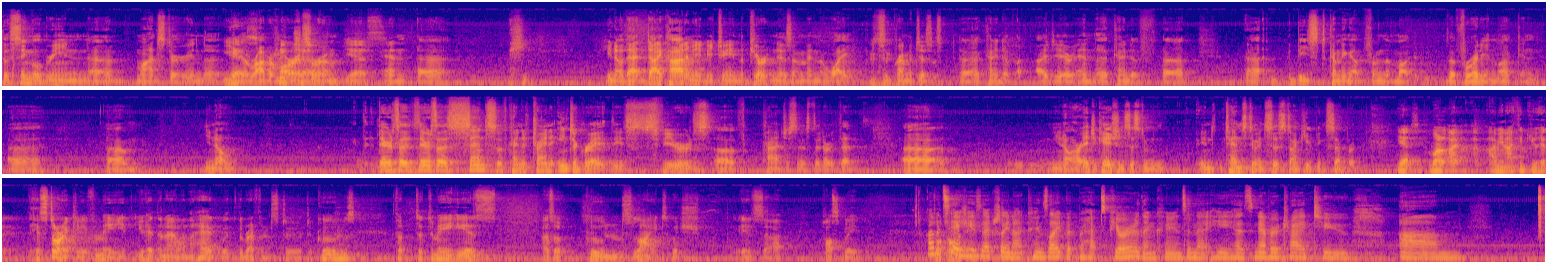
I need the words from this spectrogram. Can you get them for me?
the single green uh, monster in the in the Robert Morris room, yes. and. Uh, you know that dichotomy between the Puritanism and the white suprematist uh, kind of idea and the kind of uh, uh, beast coming up from the muck, the Freudian muck, and uh, um, you know there's a there's a sense of kind of trying to integrate these spheres of consciousness that are that uh, you know our education system in, tends to insist on keeping separate. Yes. Well, I, I mean, I think you hit historically for me, you hit the nail on the head with the reference to to Koons. To, to, to me, he is as a Koons light, which is uh, possibly. I would say he's actually not Koons light, but perhaps purer than Koons in that he has never tried to Um,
